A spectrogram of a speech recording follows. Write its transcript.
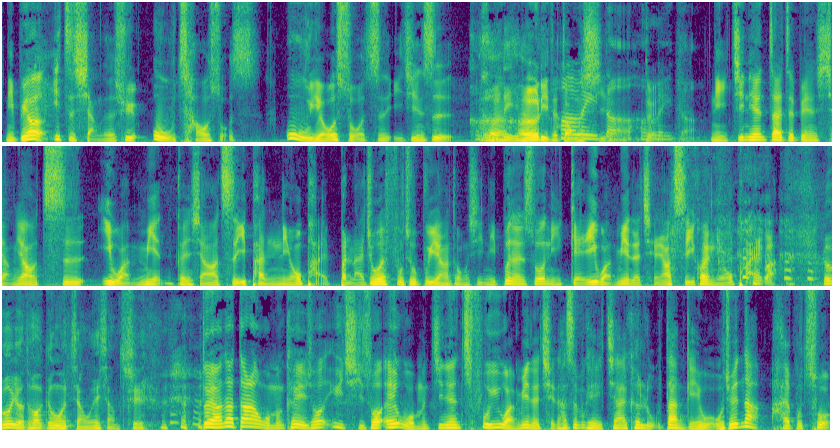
你不要一直想着去物超所值。物有所值已经是很合理的东西了。对，你今天在这边想要吃一碗面，跟想要吃一盘牛排，本来就会付出不一样的东西。你不能说你给一碗面的钱要吃一块牛排吧？如果有的话，跟我讲，我也想去。对啊，那当然我们可以说预期说，哎，我们今天付一碗面的钱，他是不是可以加一颗卤蛋给我？我觉得那还不错。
